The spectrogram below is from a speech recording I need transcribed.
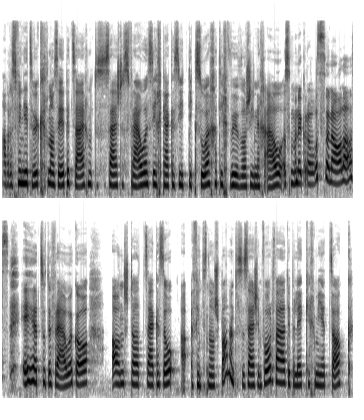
Aber das finde ich jetzt wirklich noch sehr bezeichnend, dass du sagst, dass Frauen sich gegenseitig suchen. Ich würde wahrscheinlich auch an so einem grossen Anlass eher zu den Frauen gehen, anstatt zu sagen, so, ah, ich finde es noch spannend, dass du sagst, im Vorfeld überlege ich mir, zack,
